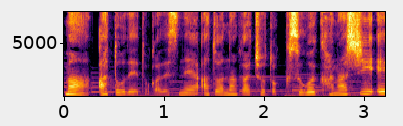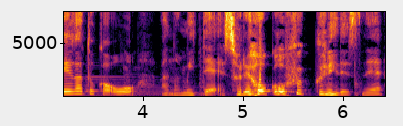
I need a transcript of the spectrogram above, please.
まあ、後でとかですね、あとはなんかちょっとすごい悲しい映画とかをあの見て、それをこうフックにですね、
